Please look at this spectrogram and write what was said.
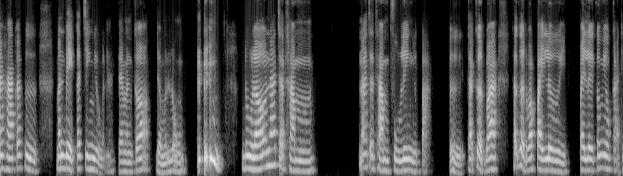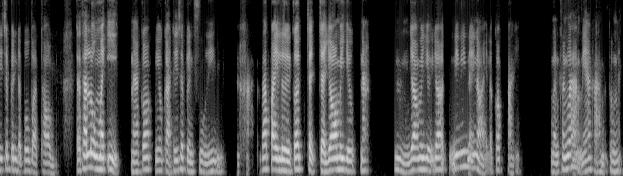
นะคะ ก็คือมันเบรกก็จริงอยู่นะ แต่มันก็เดี๋ยวมันลง ดูแล้วน่าจะทำน่าจะทำ full หรือเปล่าเออถ้าเกิดว่าถ้าเกิดว่าไปเลย ไปเลยก็มีโอกาสที่จะเป็น double bottom แต่ถ้าลงมาอีกนะ ก็มีโอกาสที่จะเป็น falling นะคะถ้าไปเลยก็จะจะย่อไม่เยอะนะอืม ย่อไม่เยอะย่อนิดๆหน่อยๆแล้วก็ไป เหมือนข้างล่างเนี้ยค่ะตรงนี้ย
